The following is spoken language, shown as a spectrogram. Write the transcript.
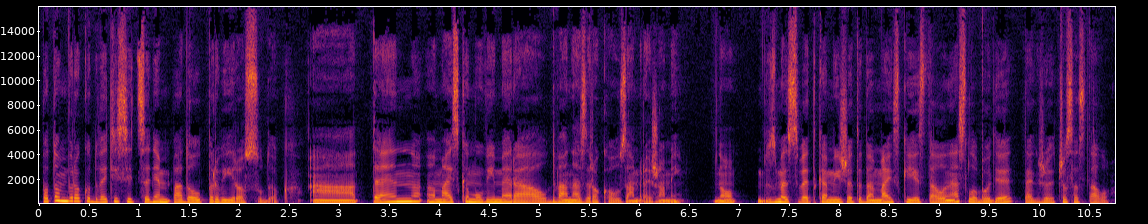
Potom v roku 2007 padol prvý rozsudok a ten Majskému vymeral 12 rokov za mrežami. No, sme svedkami, že teda Majský je stále na slobode, takže čo sa stalo?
